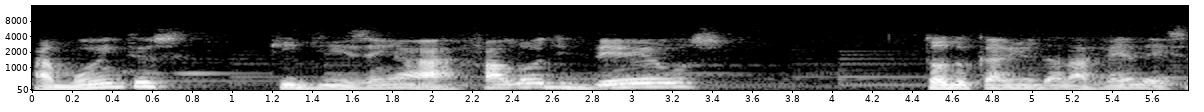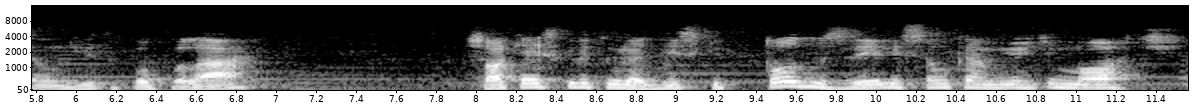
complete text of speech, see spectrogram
Há muitos que dizem: Ah, falou de Deus, todo o caminho dá na venda, isso é um dito popular. Só que a Escritura diz que todos eles são caminhos de morte,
